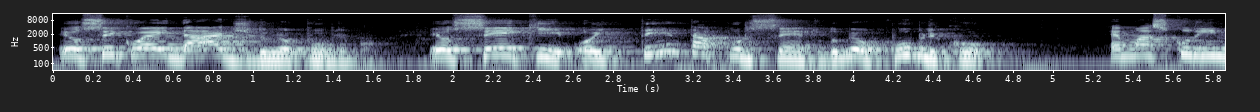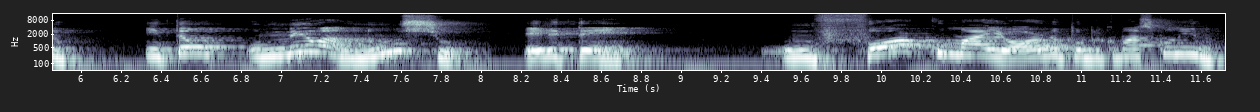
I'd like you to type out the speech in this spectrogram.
Eu sei qual é a idade do meu público. Eu sei que 80% do meu público é masculino. Então, o meu anúncio, ele tem um foco maior no público masculino.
